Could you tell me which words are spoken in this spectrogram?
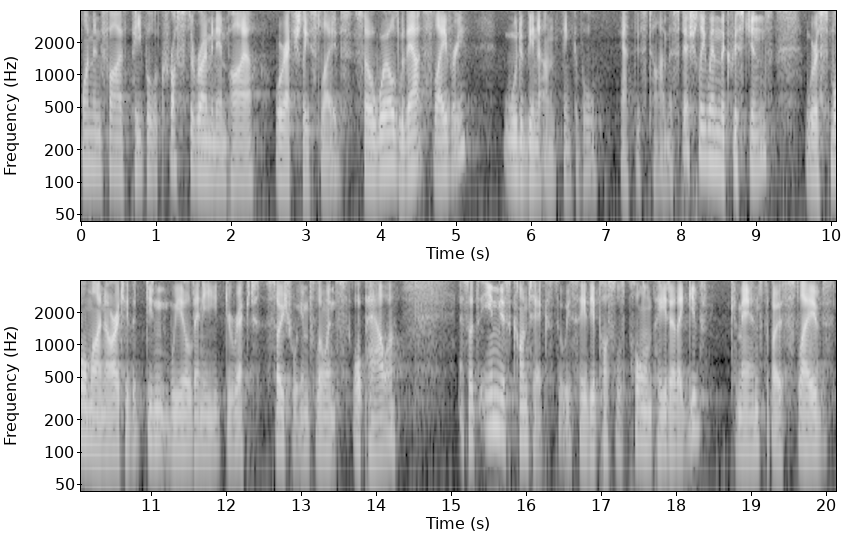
one in five people across the Roman Empire were actually slaves. So a world without slavery would have been unthinkable at this time, especially when the Christians were a small minority that didn't wield any direct social influence or power. And so it's in this context that we see the apostles Paul and Peter, they give commands to both slaves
